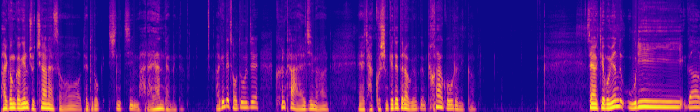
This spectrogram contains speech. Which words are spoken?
발 건강엔 좋지 않아서 되도록 신지 말아야 한답니다. 아 근데 저도 이제 그걸 다 알지만 예, 자꾸 신게 되더라고요. 편하고 그러니까. 생각해 보면 우리가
